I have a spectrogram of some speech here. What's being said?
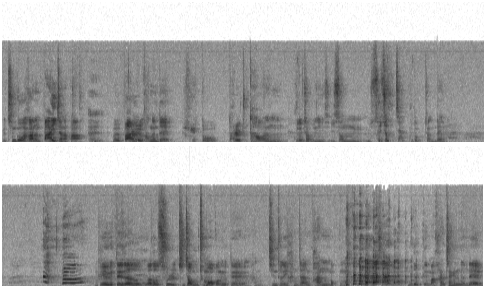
그 친구가 가는 바 있잖아 바. 응. 그 바를 갔는데 걔또 나를 좋다고 하는 구독자분이 있- 있었 있었 구독자? 구독자인데. 예 그때 나도 나도 술 진짜 엄청 먹었거든 그때 한 진토닉 한 잔 반 먹고 막 힘들 때 막 한참 힘든데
